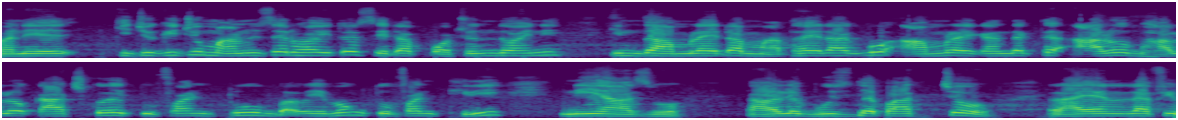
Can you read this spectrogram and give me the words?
মানে কিছু কিছু মানুষের হয়তো সেটা পছন্দ হয়নি। কিন্তু আমরা এটা মাথায় রাখব, আমরা এখান থেকে আরও ভালো কাজ করে তুফান টু এবং তুফান থ্রি নিয়ে আসব। তাহলে বুঝতে পারছ? রায়ান রাফি,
